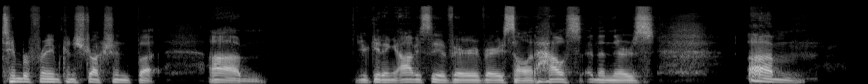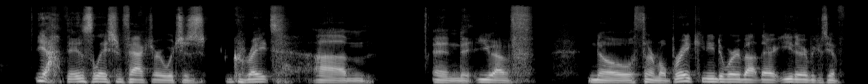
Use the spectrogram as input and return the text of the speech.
timber frame construction, but um, you're getting obviously a very very solid house and then there's um yeah the insulation factor which is great um and you have no thermal break you need to worry about there either because you have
